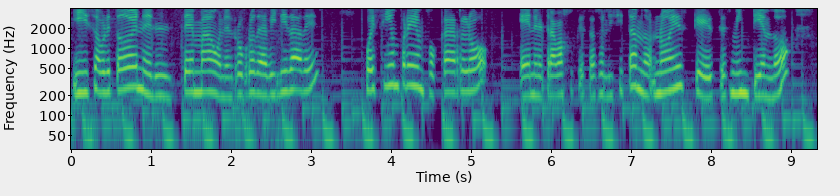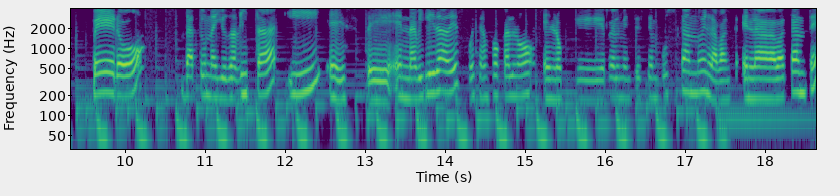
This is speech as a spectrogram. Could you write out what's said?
y sobre todo en el tema o en el rubro de habilidades, pues siempre enfocarlo en el trabajo que estás solicitando. No es que estés mintiendo, pero date una ayudadita y este en habilidades pues enfócalo en lo que realmente estén buscando en la en la vacante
